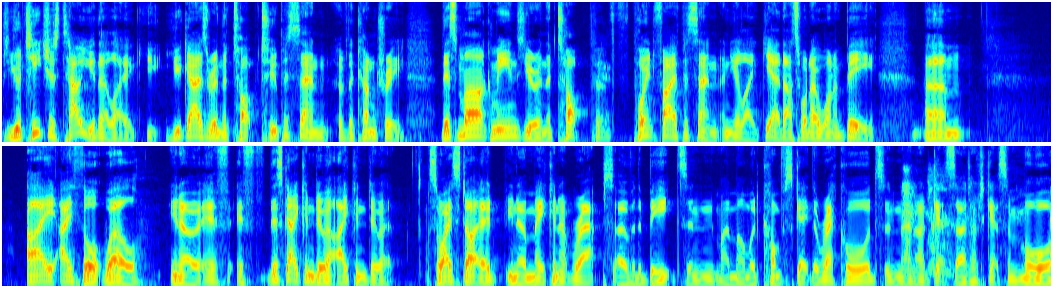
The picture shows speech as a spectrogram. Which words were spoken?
your teachers tell you they're like "You- you guys are in the top 2% of the country this mark means you're in the top 0.5% and you're like yeah that's what i want to be um, i i thought well you know if if this guy can do it i can do it so i started you know making up raps over the beats and my mum would confiscate the records and then i'd get i'd have to get some more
